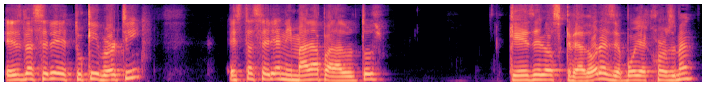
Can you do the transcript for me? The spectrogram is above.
es la serie de Tuki Bertie esta serie animada para adultos que es de los creadores de Boyack Horseman.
